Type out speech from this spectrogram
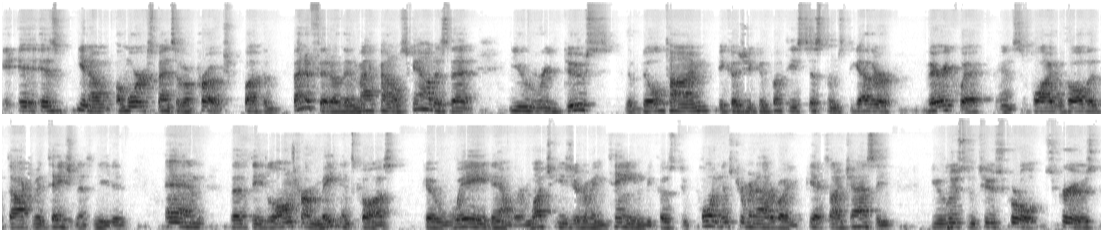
is you know a more expensive approach. But the benefit of the mac panel scout is that you reduce the build time because you can put these systems together very quick and supplied with all the documentation that's needed and that the long-term maintenance cost go way down. They're much easier to maintain because to pull an instrument out of a PXI chassis, you loosen two screw, screws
